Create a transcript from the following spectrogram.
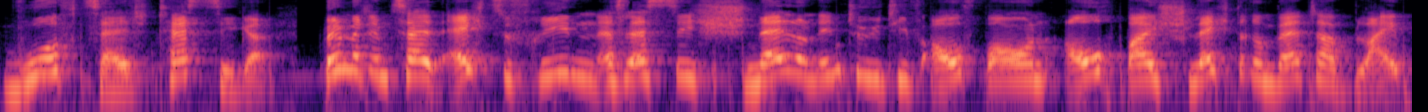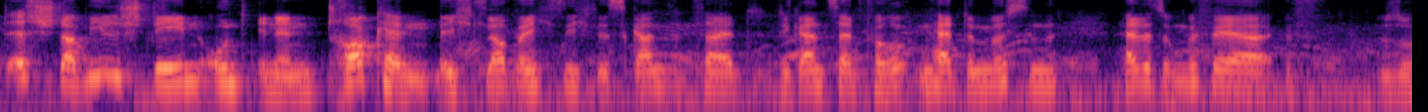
Wurfzelt Testsieger. Bin mit dem Zelt echt zufrieden. Es lässt sich schnell und intuitiv aufbauen. Auch bei schlechterem Wetter bleibt es stabil stehen und innen trocken. Ich glaube, wenn ich sich das ganze Zeit, die ganze Zeit verrücken hätte müssen, hätte es ungefähr so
